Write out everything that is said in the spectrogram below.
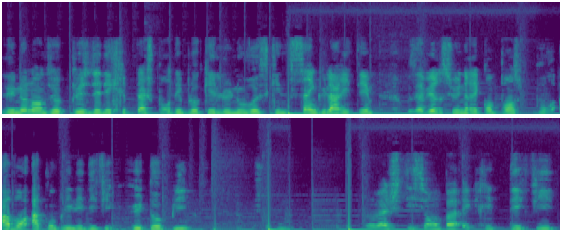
les 90 plus de décryptage pour débloquer le nouveau skin Singularité. Vous avez reçu une récompense pour avoir accompli les défis Utopie. On a juste ici en bas écrit défi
